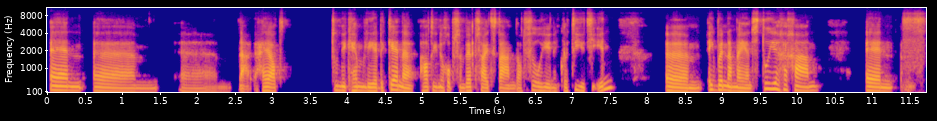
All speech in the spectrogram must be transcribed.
En ehm, ehm, nou, hij had toen ik hem leerde kennen, had hij nog op zijn website staan, dat vul je in een kwartiertje in. Ehm, ik ben daarmee aan het stoeien gegaan. En pff,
